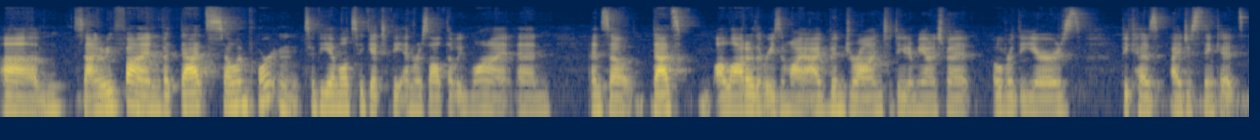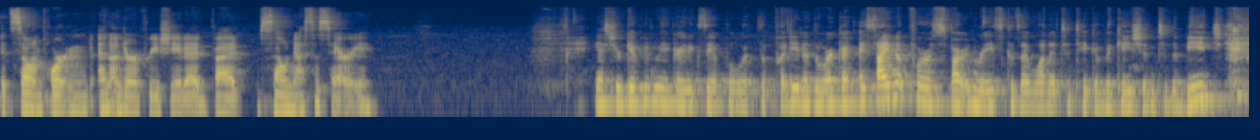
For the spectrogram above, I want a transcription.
Um, it's not going to be fun, but that's so important to be able to get to the end result that we want. And and so that's a lot of the reason why I've been drawn to data management over the years because I just think it's it's so important and underappreciated, but so necessary. Yes, you're giving me a great example with the putting in the work. I, I signed up for a Spartan race because I wanted to take a vacation to the beach,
